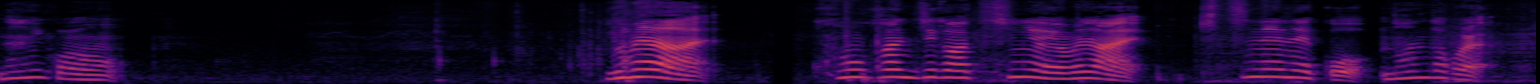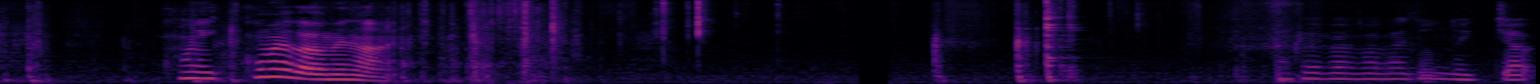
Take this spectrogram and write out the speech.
何この。読めない。この漢字が私には読めない。キツネ猫。なんだこれ。この1個目が読めない。ばいばいばばいどんどんいっちゃう。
